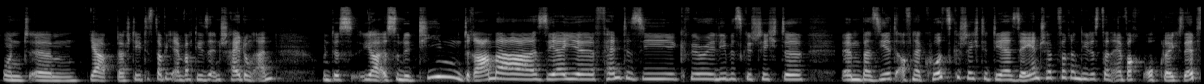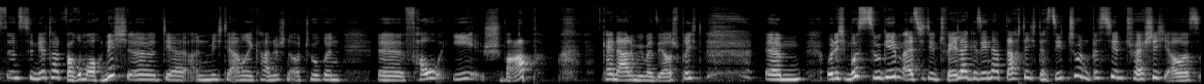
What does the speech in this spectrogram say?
Und ähm, ja, da steht jetzt, glaube ich, einfach diese Entscheidung an. Und das ja, ist so eine Teen-Drama-Serie, Fantasy, Query, Liebesgeschichte, ähm, basiert auf einer Kurzgeschichte der Serienschöpferin, die das dann einfach auch gleich selbst inszeniert hat. Warum auch nicht? Äh, der an mich der amerikanischen Autorin äh, V.E. Schwab keine Ahnung, wie man sie ausspricht. Ähm, und ich muss zugeben, als ich den Trailer gesehen habe, dachte ich, das sieht schon ein bisschen trashig aus.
